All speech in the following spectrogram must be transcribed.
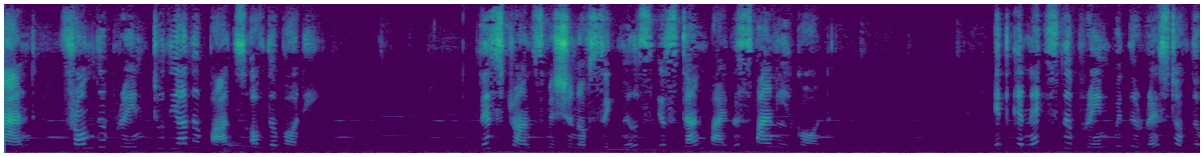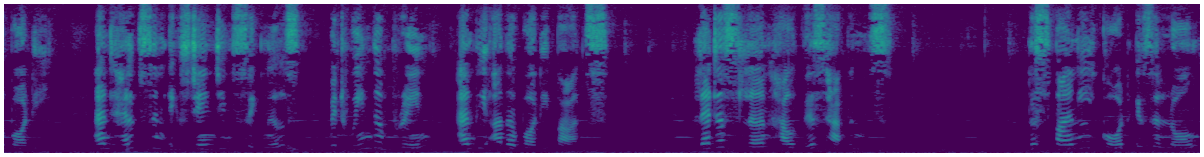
and from the brain to the other parts of the body? This transmission of signals is done by the spinal cord. It connects the brain with the rest of the body and helps in exchanging signals between the brain and the other body parts. Let us learn how this happens. The spinal cord is a long,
